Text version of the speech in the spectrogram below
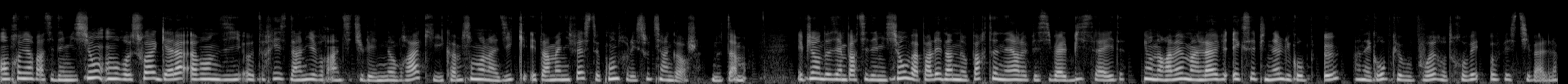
En première partie d'émission, on reçoit Gala Avandi, autrice d'un livre intitulé Nobra, qui, comme son nom l'indique, est un manifeste contre les soutiens-gorge, notamment. Et puis en deuxième partie d'émission, on va parler d'un de nos partenaires, le festival B-Side, et on aura même un live exceptionnel du groupe E, un des groupes que vous pourrez retrouver au festival.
